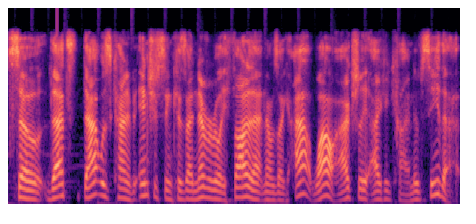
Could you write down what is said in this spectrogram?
so that's that was kind of interesting because I never really thought of that, and I was like, ah, wow, actually, I could kind of see that.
